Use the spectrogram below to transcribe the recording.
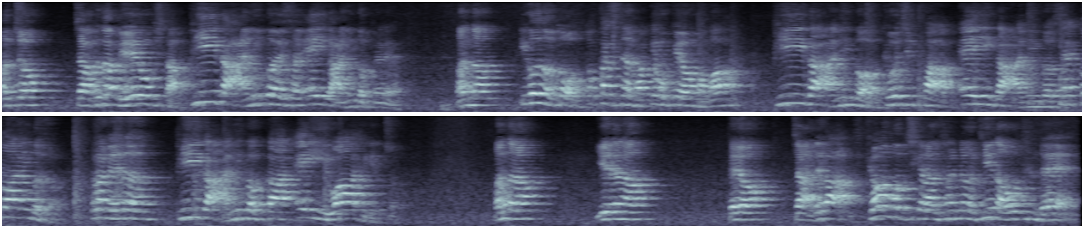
맞죠? 자, 그 다음 얘 봅시다. B가 아닌 거에서 A가 아닌 거 빼래요. 맞나? 이거는 또 똑같이 그냥 바꿔볼게요. 봐봐. B가 아닌 거, 교집합 A가 아닌 거, 셋도 아닌 거죠. 그러면은 B가 아닌 것과 A와 되겠죠. 맞나요? 이해되나? 돼요? 자, 내가 경험법칙이라는 설명은 뒤에 나올 텐데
